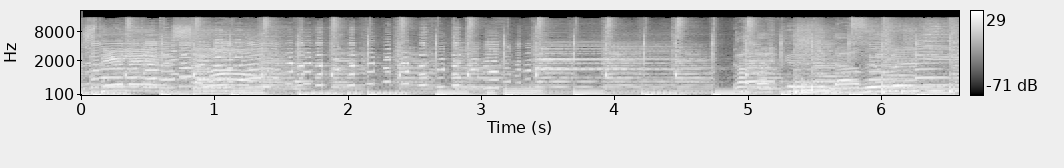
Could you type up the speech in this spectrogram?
Estiles, saludos. Cada que la veo venir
